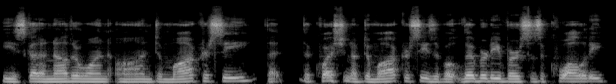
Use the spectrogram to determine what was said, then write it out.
He's got another one on democracy. That the question of democracy is about liberty versus equality.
